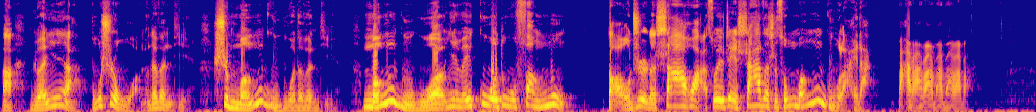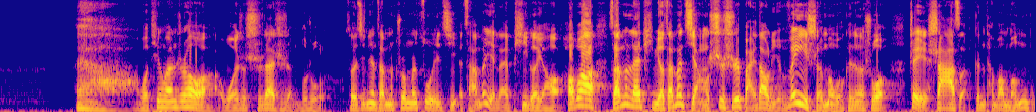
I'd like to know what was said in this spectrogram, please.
啊，原因啊不是我们的问题，是蒙古国的问题。蒙古国因为过度放牧导致的沙化，所以这沙子是从蒙古来的。叭叭叭叭叭叭叭。哎呀，我听完之后啊，我是实在是忍不住了。所以今天咱们专门做一期，咱们也来辟个谣，好不好？咱们来辟谣，咱们讲事实，摆道理。为什么我跟他说这沙子跟他妈蒙古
